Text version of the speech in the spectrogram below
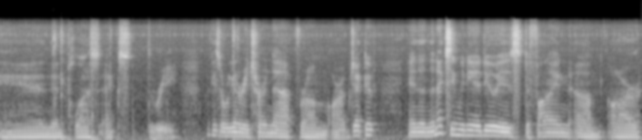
and then plus x3. Okay, so we're going to return that from our objective. And then the next thing we need to do is define um, our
